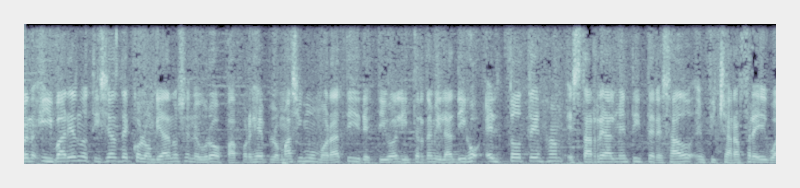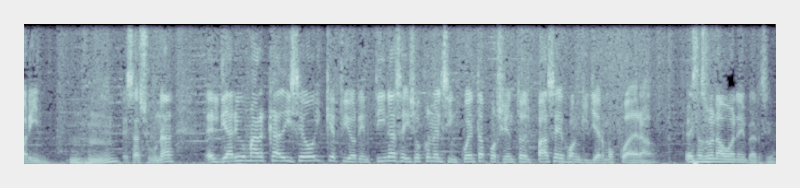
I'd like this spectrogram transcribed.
Bueno, y varias noticias de colombianos en Europa. Por ejemplo, Máximo Moratti, directivo del Inter de Milán, dijo el Tottenham está realmente interesado en fichar a Freddy Guarín. Esa es una. El diario Marca dice hoy que Fiorentina se hizo con el 50% del pase de Juan Guillermo Cuadrado. Esa es una buena inversión.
